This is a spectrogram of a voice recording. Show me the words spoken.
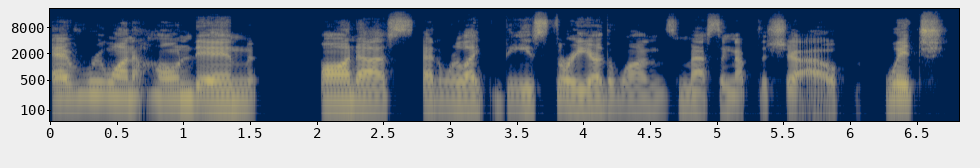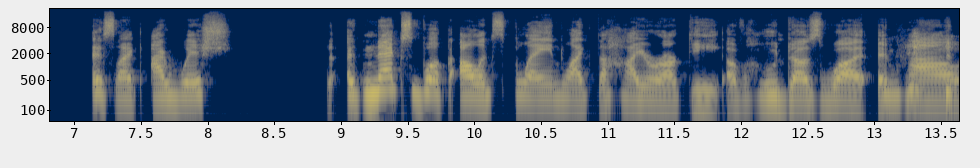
everyone honed in on us and we're like these three are the ones messing up the show which is like i wish uh, next book i'll explain like the hierarchy of who does what and how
